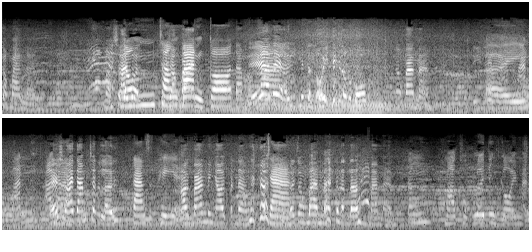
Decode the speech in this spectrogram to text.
ចង់បានមែនមកឆ្លើយខ្ញុំមើលចង់បានអង្គតាមអេអត់ទេឥឡូវមានតែលុយក្នុងកាបូបចង់បានមែនអីអេឆ្លើយតាមចិត្តឥឡូវតាមសទ្ធាឲ្យបានមីងឲ្យប៉ុណ្ណឹងចាហើយចង់បានមែនអត់ដឹងបានមែនតាំងមកគ្រប់លុយទិញអង្គឲ្យម៉ាក់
